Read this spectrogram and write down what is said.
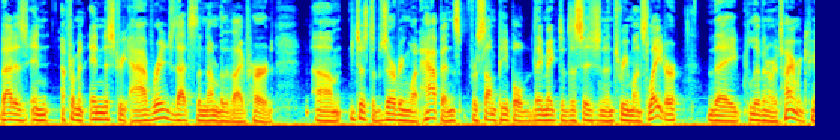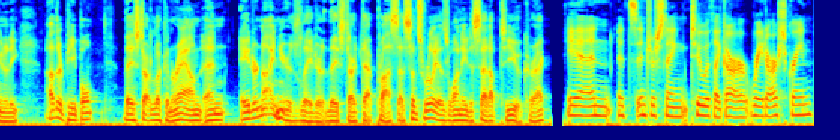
That is in from an industry average. That's the number that I've heard. Um, just observing what happens for some people, they make the decision, and three months later, they live in a retirement community. Other people, they start looking around, and eight or nine years later, they start that process. So it's really as Juanita set up to you, correct? Yeah, and it's interesting too with like our radar screen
